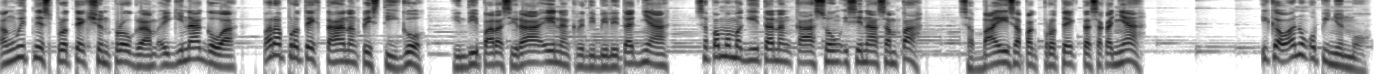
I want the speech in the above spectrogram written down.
Ang Witness Protection Program ay ginagawa para protektahan ang testigo, hindi para sirain ang kredibilidad niya sa pamamagitan ng kasong isinasampa, sabay sa pagprotekta sa kanya. Ikaw, anong opinion mo?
